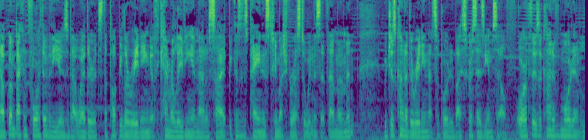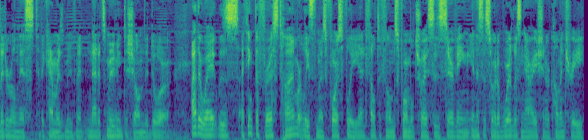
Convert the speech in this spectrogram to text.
Now, I've gone back and forth over the years about whether it's the popular reading of the camera leaving him out of sight because his pain is too much for us to witness at that moment, which is kind of the reading that's supported by Scorsese himself, or if there's a kind of mordant literalness to the camera's movement and that it's moving to show him the door. Either way, it was, I think, the first time, or at least the most forcefully, I'd felt a film's formal choices serving in as a sort of wordless narration or commentary.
